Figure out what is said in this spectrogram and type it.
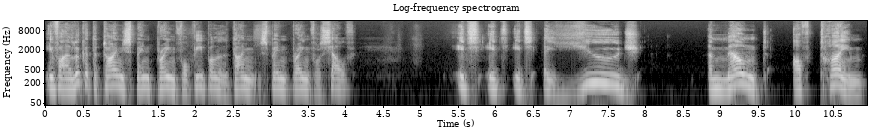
If I look at the time spent praying for people and the time spent praying for self, it's it's it's a huge amount of time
